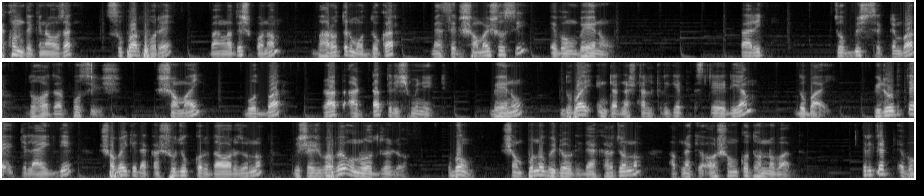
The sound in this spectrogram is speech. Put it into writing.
এখন দেখে নেওয়া যাক সুপার ফোরে বাংলাদেশ বনাম ভারতের মধ্যকার ম্যাচের সময়সূচি এবং ভেন্যু। তারিখ চব্বিশ সেপ্টেম্বর দু হাজার পঁচিশ। সময়, বুধবার, রাত আটটা তিরিশ মিনিট। Venue Dubai international cricket stadium, Dubai. ভিডিওটিতে একটি লাইক দিয়ে সবাইকে দেখার সুযোগ করে দেওয়ার জন্য বিশেষভাবে অনুরোধ রইল এবং সম্পূর্ণ ভিডিওটি দেখার জন্য আপনাকে অসংখ্য ধন্যবাদ। ক্রিকেট এবং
